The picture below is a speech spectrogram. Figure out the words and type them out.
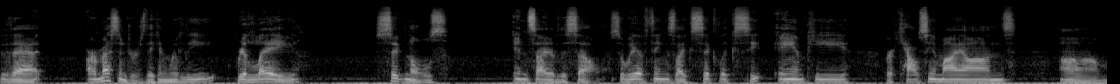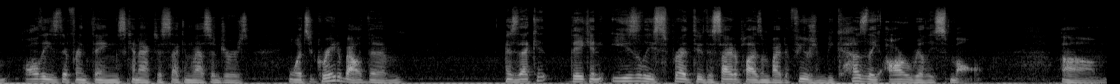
that are messengers. They can relay, relay signals inside of the cell. So we have things like cyclic AMP or calcium ions um, all these different things can act as second messengers. And what's great about them is that they can easily spread through the cytoplasm by diffusion because they are really small. Um,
